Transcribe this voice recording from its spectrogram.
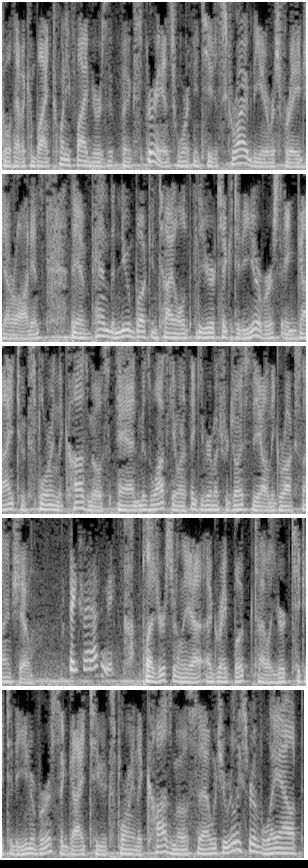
both have a combined 25 years of experience working to describe the universe for a general audience. They have penned the new book entitled Your Ticket to the Universe A Guide to Exploring the Cosmos. And Ms. Watzke, I want to thank you very much for joining us today on the Grok Science Show. Thanks for having me. Pleasure. Certainly a, a, great book titled Your Ticket to the Universe, a guide to exploring the cosmos, uh, which you really sort of lay out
